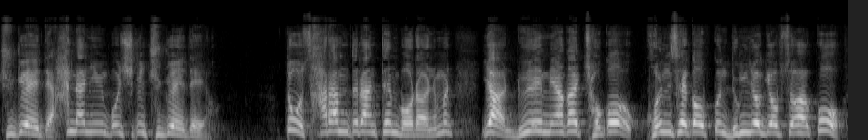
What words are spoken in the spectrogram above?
죽여야 돼. 하나님이 보시긴 죽여야 돼요. 또 사람들한테 뭐라 하냐면 야 느헤미야가 저거 권세가 없고 능력이 없어갖고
